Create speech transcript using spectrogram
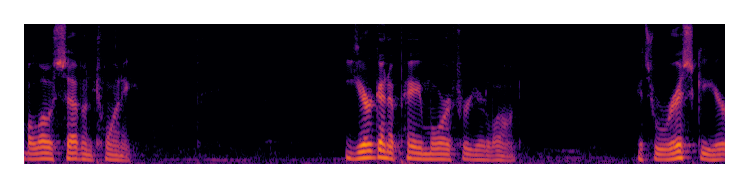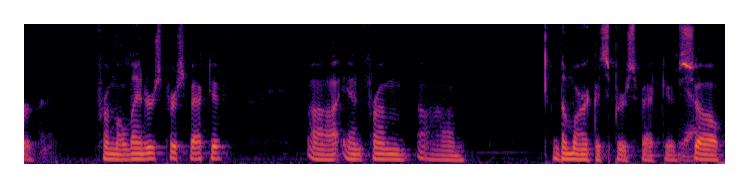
below 720, you're going to pay more for your loan. It's riskier from the lender's perspective uh, and from um, the market's perspective. Yeah. So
